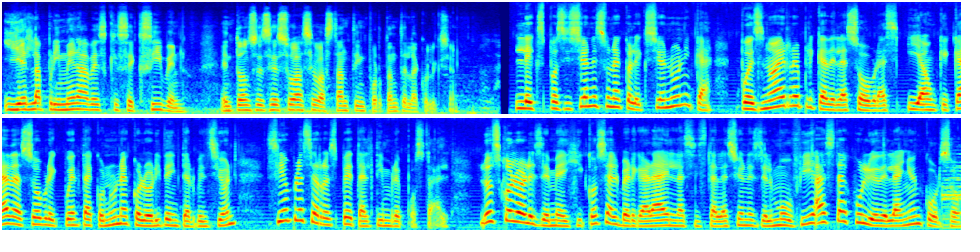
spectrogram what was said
y es la primera vez que se exhiben. Entonces eso hace bastante importante la colección. La exposición es una colección única, pues no hay réplica de las obras y aunque cada sobre cuenta con una colorida intervención, siempre se respeta el timbre postal. Los colores de México se albergará en las instalaciones del MUFI hasta julio del año en curso.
